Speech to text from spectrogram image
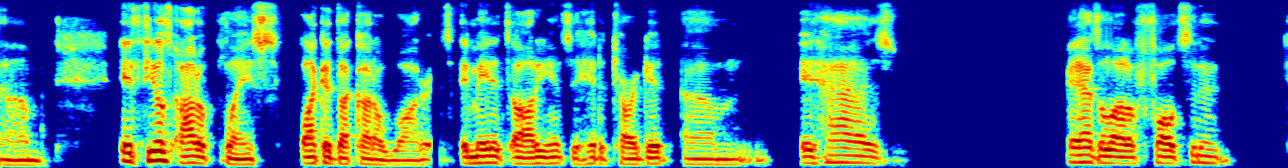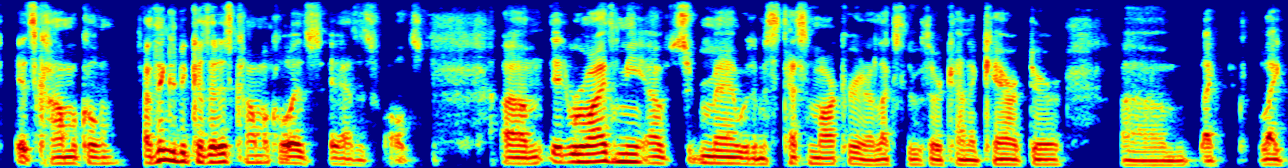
Um, it feels out of place, like a duck out of water. it made its audience. It hit a target. Um, it has it has a lot of faults in it it's comical. I think it's because it is comical. It's it has its faults. Um, it reminds me of Superman with a Miss Marker and a Lex Luthor kind of character, um, like like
